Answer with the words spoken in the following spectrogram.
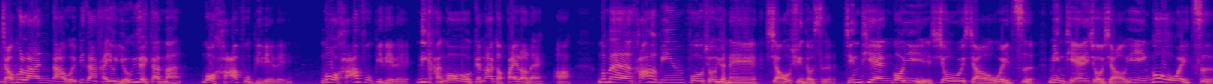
叫个南大未必然还有优越感吗？我哈佛毕业的，我哈佛毕业的，你看我跟哪个摆了呢？啊？我们哈尔滨佛学院的校训都是：今天我以学校为耻，明天学校以我为耻。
